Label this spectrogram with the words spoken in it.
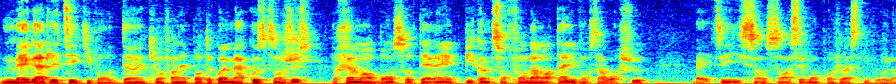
méga athlétique qui vont dunk, qui vont faire n'importe quoi, mais à cause qu'ils sont juste vraiment bons sur le terrain, puis comme ils sont fondamentaux, ils vont savoir shoot, ben ils sont, sont, assez bons pour jouer à ce niveau-là.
